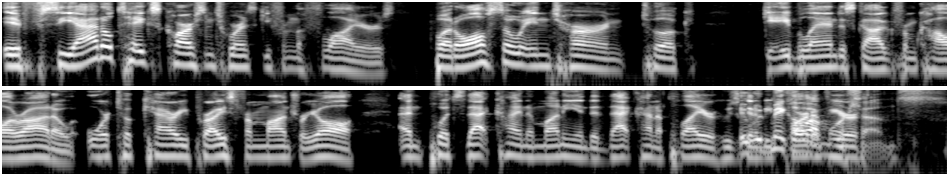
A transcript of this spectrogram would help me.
if Seattle takes Carsen Twarynski from the Flyers, but also in turn took Gabe Landeskog from Colorado or took Carey Price from Montreal and puts that kind of money into that kind of player who's going to be make a part lot of more your sense.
